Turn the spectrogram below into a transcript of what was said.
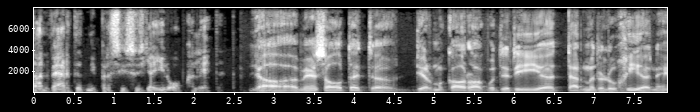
dan werk dit nie presies soos jy hier opgelet het ja mense altyd uh, deur mekaar raak met hierdie uh, terminologie nê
